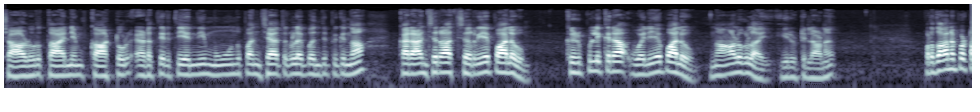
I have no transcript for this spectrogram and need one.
ചാടൂർ താന്യം കാട്ടൂർ എടത്തിരുത്തി എന്നീ മൂന്ന് പഞ്ചായത്തുകളെ ബന്ധിപ്പിക്കുന്ന കരാഞ്ചിറ ചെറിയ പാലവും കിഴുപ്പള്ളിക്കര വലിയ പാലവും നാളുകളായി ഇരുട്ടിലാണ്. പ്രധാനപ്പെട്ട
